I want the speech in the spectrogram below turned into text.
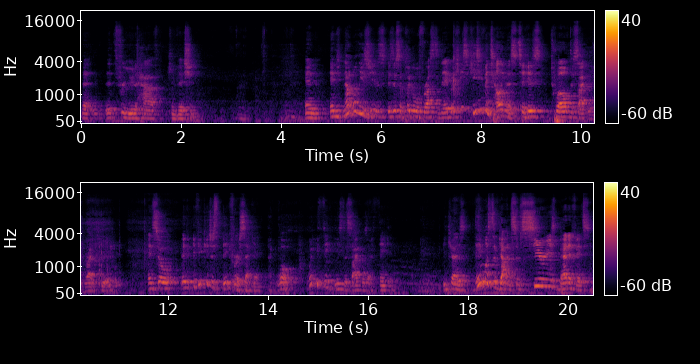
that it's for you to have conviction. And, and not only is, Jesus, is this applicable for us today, but he's, he's even telling this to his 12 disciples right here. And so if, if you could just think for a second, like, whoa, what do you think these disciples are thinking? Because they must have gotten some serious benefits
